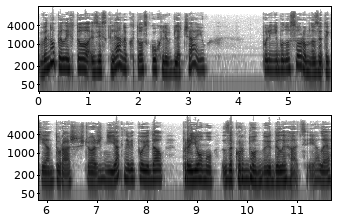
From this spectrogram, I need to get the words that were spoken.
Вино пили хто зі склянок, хто з кухлів для чаю. Поліні було соромно за такий антураж, що аж ніяк не відповідав прийому закордонної делегації, але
